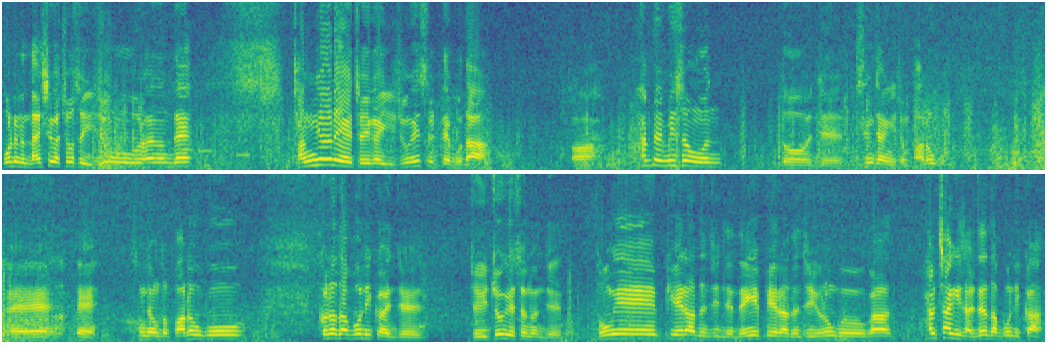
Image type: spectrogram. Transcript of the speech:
올해는 날씨가 추워서 이중을 하는데 작년에 저희가 이중했을 때보다 어, 한별 미성은 또 이제 생장이 좀 빠르고 예, 예, 성장도 빠르고 그러다 보니까 이제 저희 쪽에서는 이제 동해 피해라든지 이제 냉해 피해라든지 이런 거가 활착이 잘 되다 보니까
